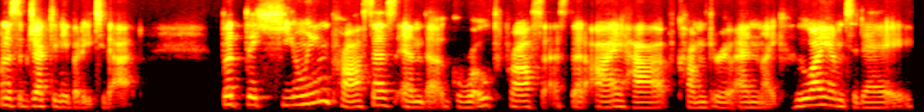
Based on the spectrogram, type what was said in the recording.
want to subject anybody to that. But the healing process and the growth process that I have come through and like who I am today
